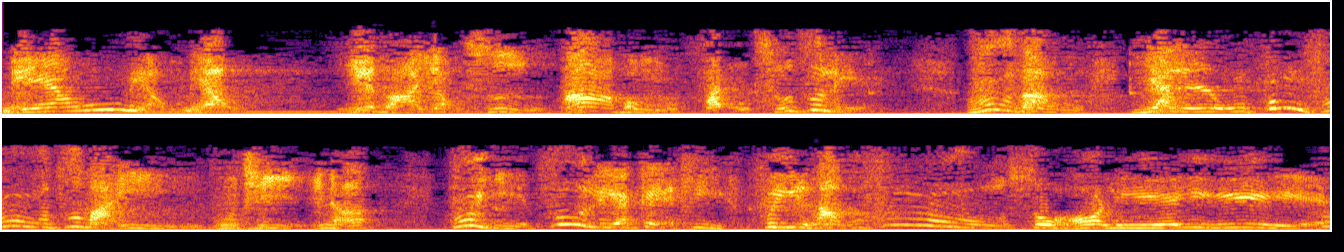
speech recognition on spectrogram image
妙妙！一大要是大鹏分翅之力，无上炎龙丰富之外无其呢？故以自列盖体，非老夫所列也。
